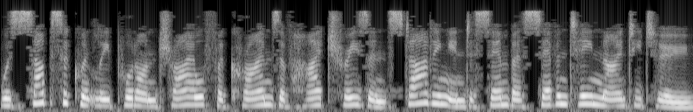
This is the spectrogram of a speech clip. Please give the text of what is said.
was subsequently put on trial for crimes of high treason starting in December 1792.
